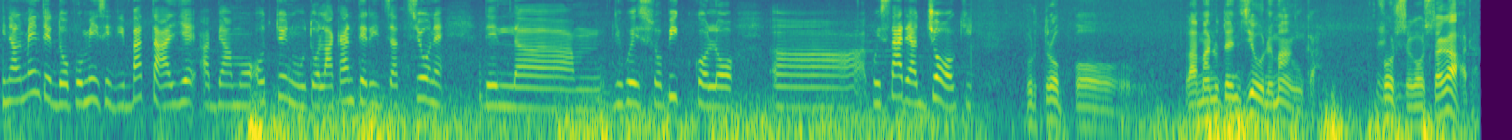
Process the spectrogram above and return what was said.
Finalmente dopo mesi di battaglie abbiamo ottenuto la canterizzazione del, um, di questo piccolo, uh, quest'area giochi. Purtroppo la manutenzione manca, forse costa caro.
